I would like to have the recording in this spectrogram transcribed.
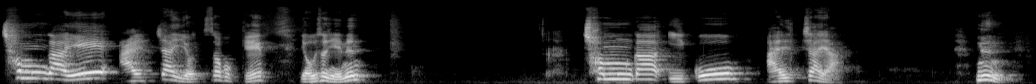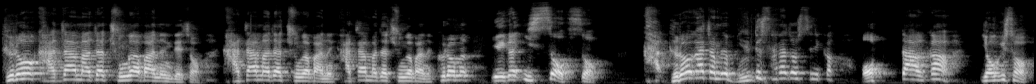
첨가의 알짜 이온 써볼게. 여기서 얘는 첨가이고 알짜야. 는 들어가자마자 중화 반응 되죠. 가자마자 중화 반응, 가자마자 중화 반응. 그러면 얘가 있어 없어. 가- 들어가자마자 물듯 사라졌으니까 없다가 여기서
